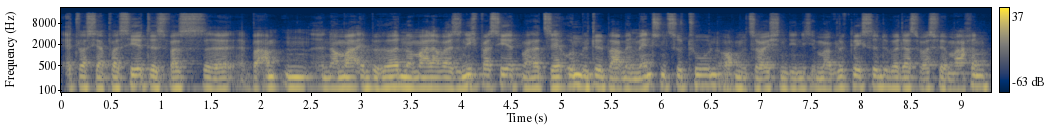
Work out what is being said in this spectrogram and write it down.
etwas ja passiert ist, was äh, Beamten normal in Behörden normalerweise nicht passiert. Man hat sehr unmittelbar mit Menschen zu tun, auch mit solchen, die nicht immer glücklich sind über das, was wir machen.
